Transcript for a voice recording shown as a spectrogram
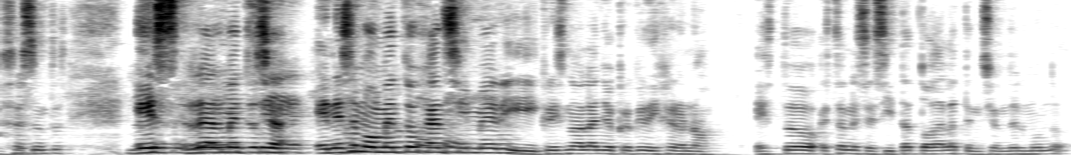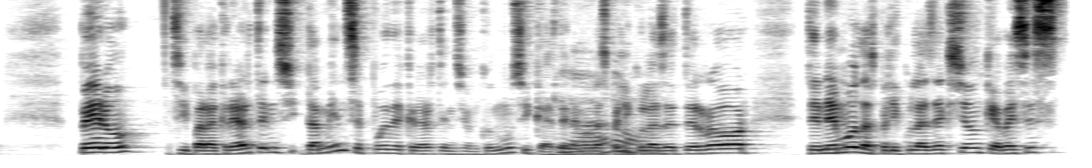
sus asuntos. No es realmente, o sea, en ese momento Hans Zimmer y Chris Nolan yo creo que dijeron, no, esto, esto necesita toda la atención del mundo. Pero, sí, para crear tensión, también se puede crear tensión con música. Tenemos las películas de terror, tenemos las películas de acción que a veces,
